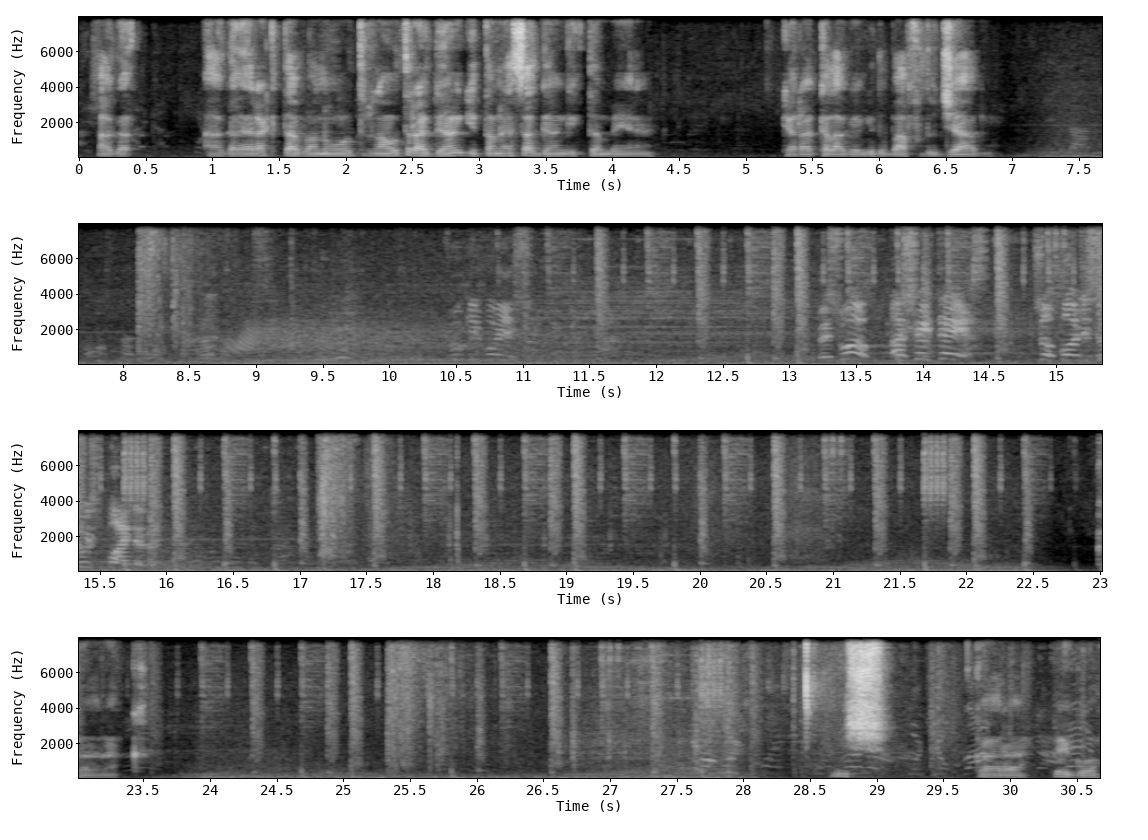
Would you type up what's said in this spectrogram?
Essa ga- a galera que tava no outro, na outra gangue estão nessa gangue também, né? Que era aquela gangue do bafo do diabo. O que foi isso? Pessoal, achei teias! Só pode ser o Spider-Man. Caraca. Ixi. Cara, pegou.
